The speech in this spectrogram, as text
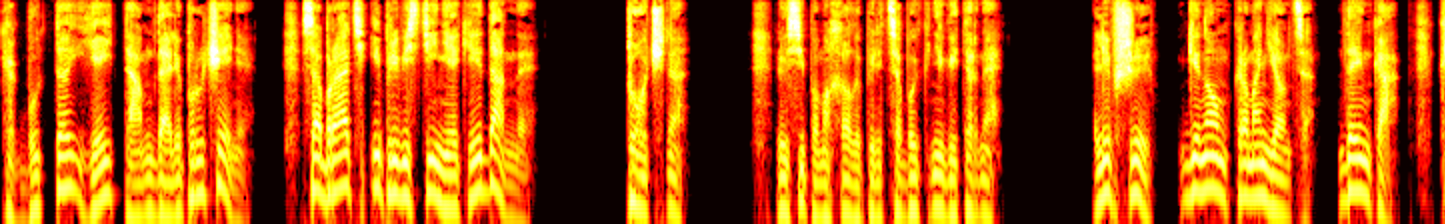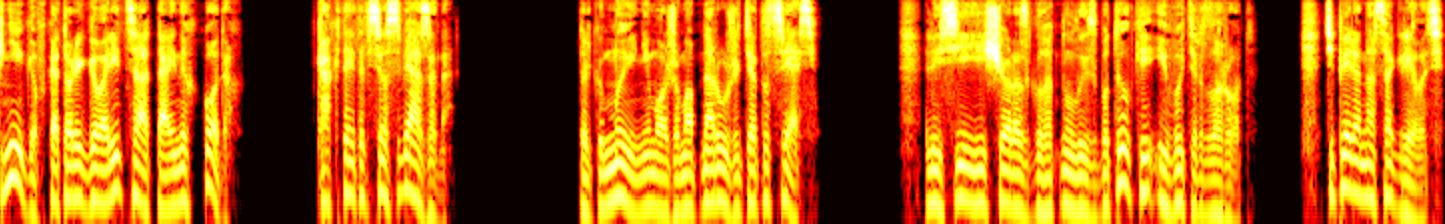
как будто ей там дали поручение. Собрать и привести некие данные. Точно. Люси помахала перед собой книгой Терне. Левши, геном кроманьонца, ДНК. Книга, в которой говорится о тайных кодах. Как-то это все связано. Только мы не можем обнаружить эту связь. Люси еще раз глотнула из бутылки и вытерла рот. Теперь она согрелась.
